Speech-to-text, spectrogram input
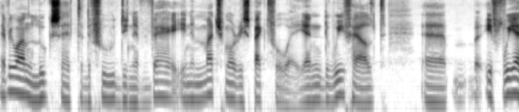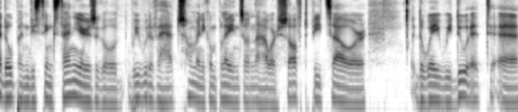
Everyone looks at the food in a very in a much more respectful way. And we felt uh, if we had opened these things 10 years ago we would have had so many complaints on our soft pizza or the way we do it. Uh,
